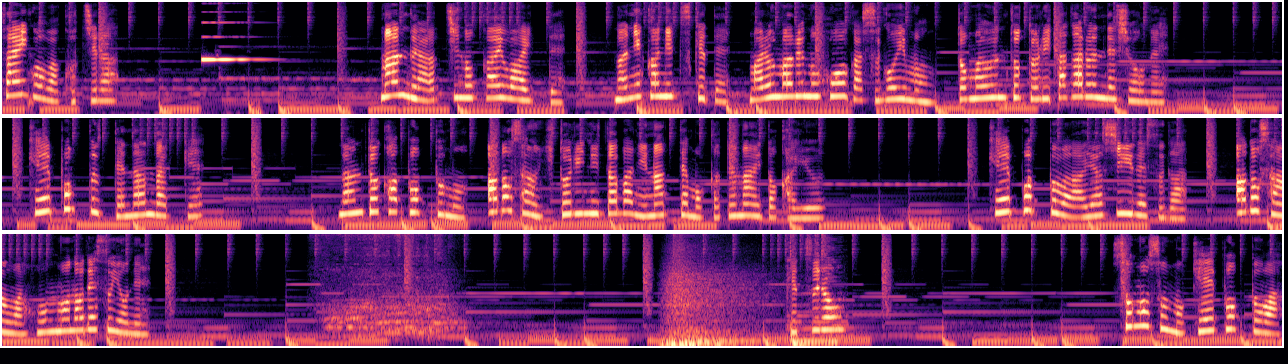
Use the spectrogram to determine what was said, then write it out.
最後はこちら。なんであっちの界隈って何かにつけて、〇〇の方がすごいもん、とマウント取りたがるんでしょうね。K-POP ってなんだっけ？なんとかポップも、アドさん一人に束になっても勝てないとか言う。K-POP は怪しいですが、アドさんは本物ですよね。結論。そもそも K-POP は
